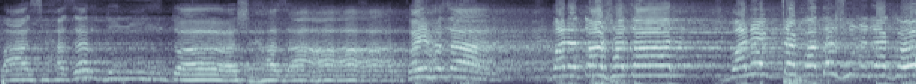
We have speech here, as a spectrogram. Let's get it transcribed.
পাঁচ হাজার দুনু দশ হাজার। কয় হাজার? বলে, দশ হাজার। বলে, একটা কথা শুনে রাখো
